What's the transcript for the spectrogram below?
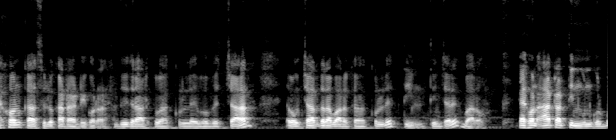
এখন কাজ হলো কাটাকাটি করা। দুই দ্বারা আটকে ভাগ করলে এভাবে চার, এবং চার দ্বারা বারোকে ভাগ করলে তিন তিন চারে বারো। এখন আট আর তিন গুণ করব,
